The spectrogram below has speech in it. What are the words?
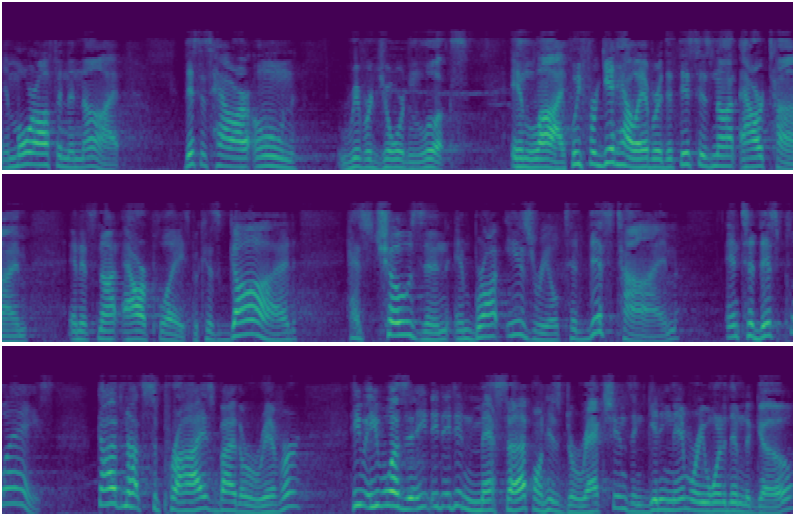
And more often than not, this is how our own River Jordan looks in life. We forget, however, that this is not our time and it's not our place because God has chosen and brought Israel to this time and to this place. God's not surprised by the river. He, he wasn't, he, he didn't mess up on his directions and getting them where he wanted them to go.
